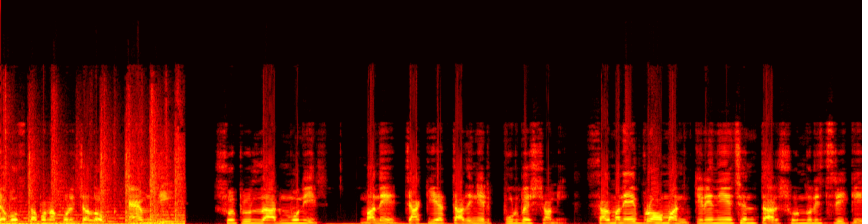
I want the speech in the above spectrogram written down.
ব্যবস্থাপনা পরিচালক এমডি শফিউল্লাহ মনির মানে জাকিয়া তারিনের পূর্বের স্বামী। সালমান এফ রহমান কেড়ে নিয়েছেন তার সুন্দরী স্ত্রীকে,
